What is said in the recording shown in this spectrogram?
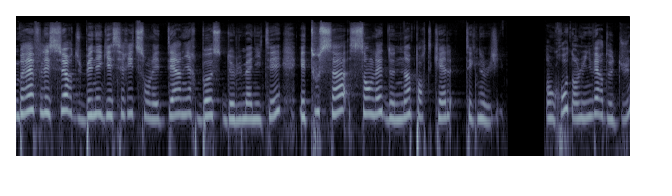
Bref, les sœurs du Bene Gesserit sont les dernières bosses de l'humanité, et tout ça sans l'aide de n'importe quelle technologie. En gros, dans l'univers de Dune,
